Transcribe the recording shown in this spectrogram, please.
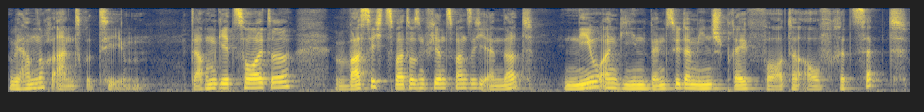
wir haben noch andere Themen. Darum geht es heute, was sich 2024 ändert. Neoangin Benzodiaminspray Forte auf Rezept.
